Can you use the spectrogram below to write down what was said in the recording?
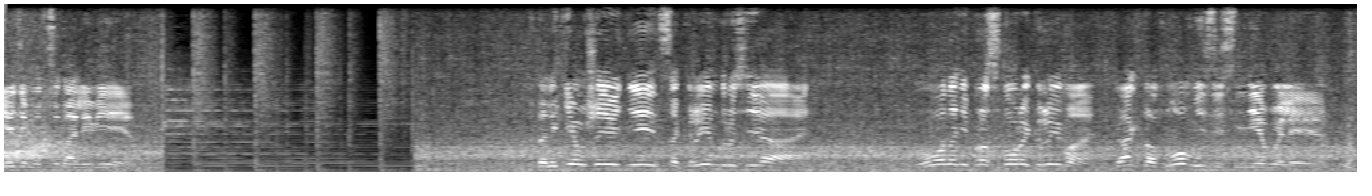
Едем вот сюда левее. Вдалеке уже виднеется Крым, друзья. Вон они, просторы Крыма. Как давно мы здесь не были.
